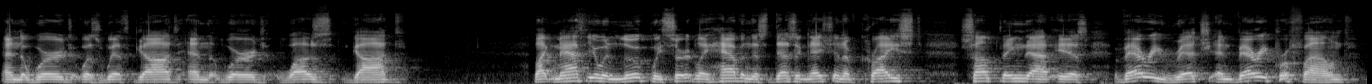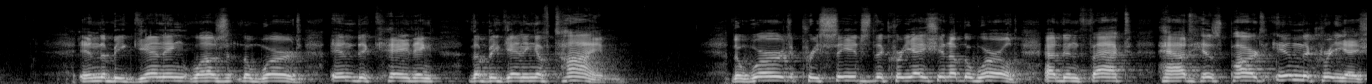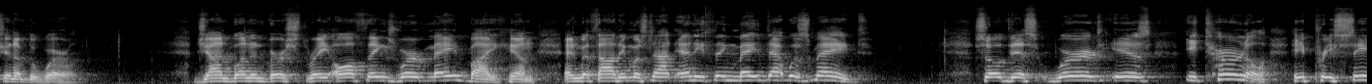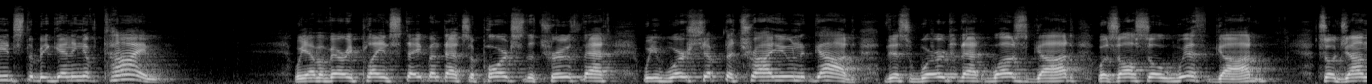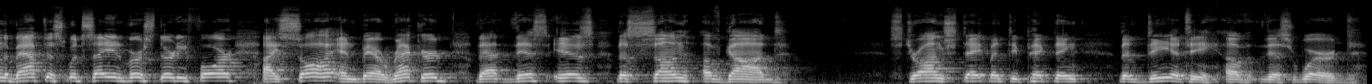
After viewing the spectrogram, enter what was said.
and the Word was with God, and the Word was God. Like Matthew and Luke, we certainly have in this designation of Christ something that is very rich and very profound. In the beginning was the Word, indicating the beginning of time. The Word precedes the creation of the world, and in fact had his part in the creation of the world. John 1 and verse 3 All things were made by him, and without him was not anything made that was made. So this Word is eternal, he precedes the beginning of time. We have a very plain statement that supports the truth that we worship the triune God. This word that was God was also with God. So John the Baptist would say in verse 34 I saw and bear record that this is the Son of God. Strong statement depicting the deity of this word.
